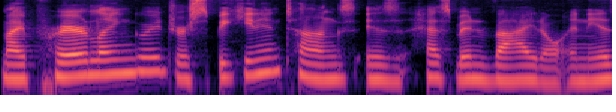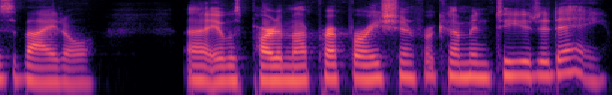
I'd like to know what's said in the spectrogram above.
My prayer language or speaking in tongues is has been vital and is vital. Uh, it was part of my preparation for coming to you today.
